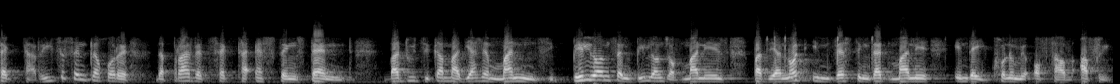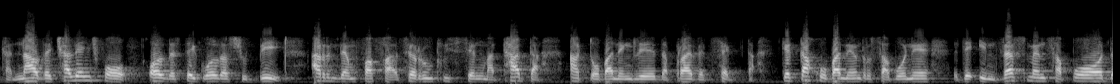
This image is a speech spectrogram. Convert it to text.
sector? Re itse sentle gore the private sector as things stand ba dutse ka madi a le mantsi billions and billions of monies but they are not investing that money in the economy of south africa. Now the challenge for all the stakeholders should be a re neng fa fatshe re utlwisiseng mathata a tobaneng le the private sector ke ka go baneng re sa bone the investment support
